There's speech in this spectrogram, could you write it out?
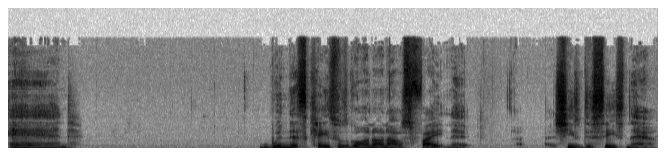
and when this case was going on, I was fighting it. She's deceased now,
